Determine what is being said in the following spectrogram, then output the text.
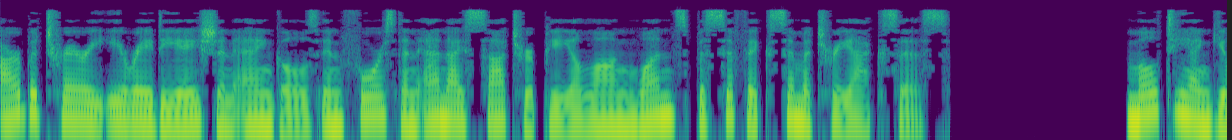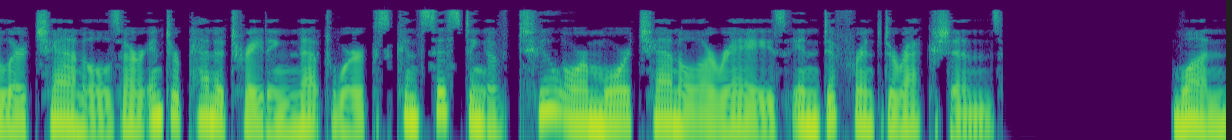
Arbitrary irradiation angles enforce an anisotropy along one specific symmetry axis. Multiangular channels are interpenetrating networks consisting of two or more channel arrays in different directions. 1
